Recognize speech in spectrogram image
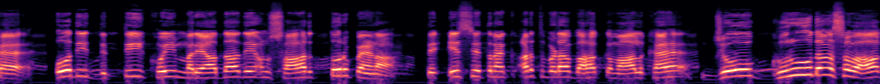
ਹੈ ਉਹਦੀ ਦਿੱਤੀ ਕੋਈ ਮਰਿਆਦਾ ਦੇ ਅਨੁਸਾਰ ਤੁਰ ਪੈਣਾ। ਤੇ ਇਸੇ ਤਰ੍ਹਾਂ ਇੱਕ ਅਰਥ ਬੜਾ ਬਾਹ ਕਮਾਲ ਹੈ ਜੋ ਗੁਰੂ ਦਾ ਸੁਭਾਅ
